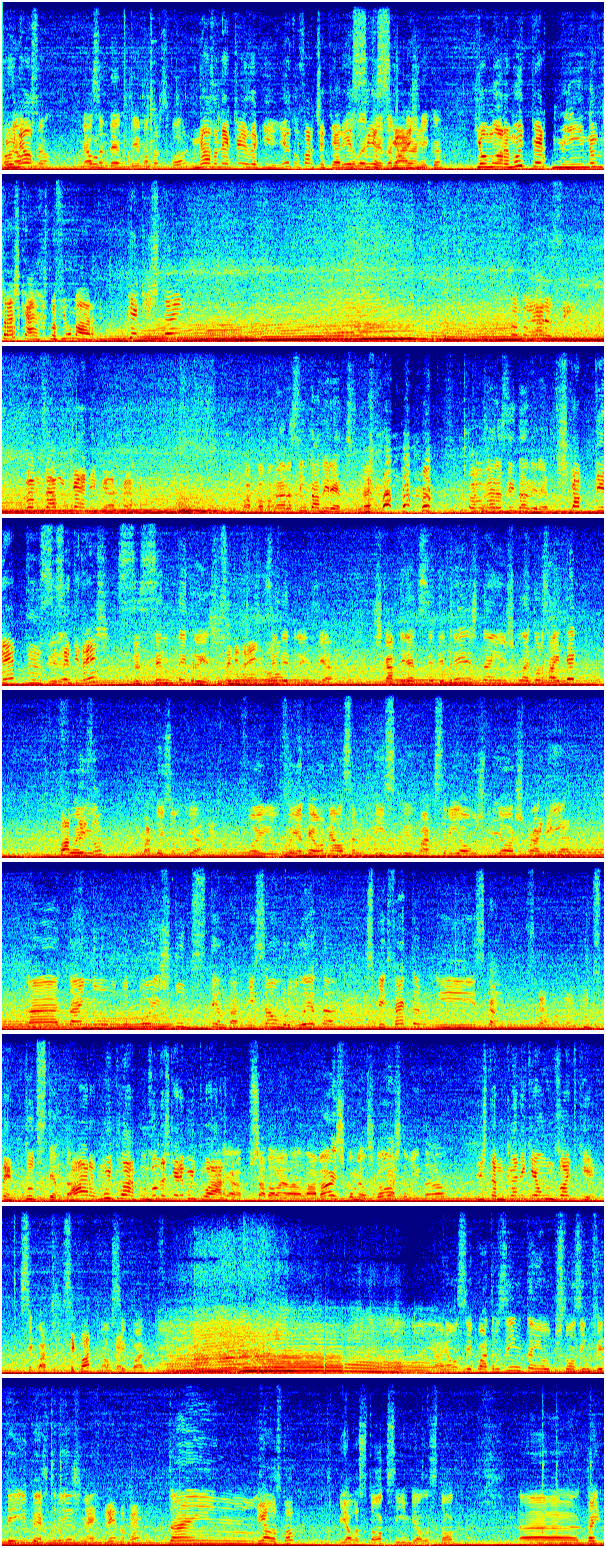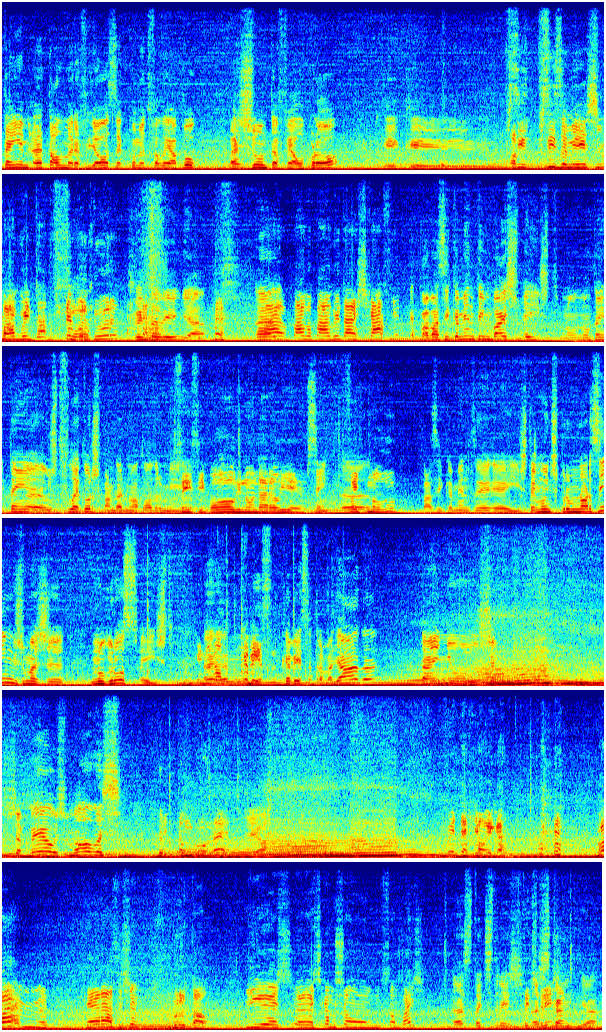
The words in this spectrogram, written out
Foi o Nel- Nelson? Nel- Nelson DNP Motorsport. O Nelson é que fez aqui, eu estou farto de chatear, Ele é esse, esse gajo, mecânica. que ele mora muito perto de mim e não me traz carros para filmar. O que é que isto tem? Para barrar assim. Vamos à mecânica. Pá, para barrar assim está direto. Né? para barrar assim está direto. Escape direto de 63? 63. 63, boa. 63, yeah. Escape direto de 63, tem os coletores high-tech. 421? 421, yeah. Foi, foi até o Nelson que disse que, pá, que seriam os melhores para aqui. Ah, tenho depois tudo 70, admissão, borboleta, speed factor e skunk. Ok. Tudo 70. Tudo 70. Ar, muito ar, pelos ondas querem muito ar. Yeah, puxada lá, lá abaixo, como eles gostam e tal. Isto a mecânica é um 18 quê? C4. C4? É um Ok. C4. Yeah, É um C4zinho, tem o pistãozinho VTI, BR3, né? 3, ok. Tem Bialystock? Bielastock, sim, Bielastock. Ah, tem, tem a, a tal maravilhosa, como eu te falei há pouco, a junta Fel Pro, que, que precisa, precisa mesmo. Para aguentar a temperatura, Coitadinho, já. Ah, para, para, para aguentar a escáfia. epá, basicamente em baixo é isto, não, não tem, tem ah, os defletores para andar no autódromo e- Sim, sim, para o óleo não andar ali eh, Sim, feito ah, maluco. basicamente é, é isto. Tem muitos pormenorzinhos, mas ah, no grosso é isto. Em nível de Ah, cabeça. Cabeça trabalhada, tenho cha- chapéus, molas. É tão bom, não é? Feito é que é ligar. Bam! Caraca, che- brutal. E as, as camas são, são quais? A Stage 3, Stage a 3? Skunk, yeah.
